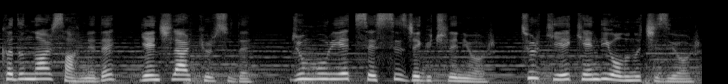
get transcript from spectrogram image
Kadınlar sahnede, gençler kürsüde. Cumhuriyet sessizce güçleniyor. Türkiye kendi yolunu çiziyor.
